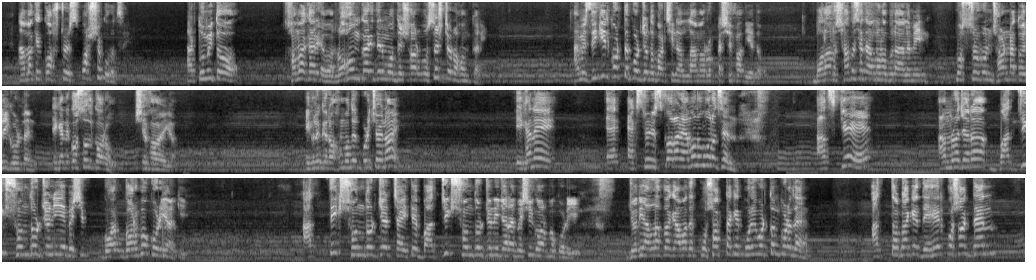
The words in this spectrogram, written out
আমাকে কষ্ট স্পর্শ করেছে। আর তুমি তো ক্ষমাকারী রহমকারীদের মধ্যে সর্বশ্রেষ্ঠ রহমকারী। আমি জিকির করতে পর্যন্ত পারছি না, আল্লাহ আমার রোগটা শেফা দিয়ে দাও। বলার সাথে সাথে আল্লাহ রবুল্লা আলমিন প্রশ্রবণ ঝর্ণা তৈরি করলেন। এখানে গোসল করো, শেফা হয়ে গেল। এগুলোকে রহমতের পরিচয় নয়? এখানে স্কলার এমনও বলেছেন, আজকে আমরা যারা বাহ্যিক সৌন্দর্য নিয়ে বেশি গর- গর্ব করি আর কি আত্মিক সৌন্দর্যের চাইতে বাহ্যিক সৌন্দর্য নিয়ে যারা বেশি গর্ব করি, যদি আল্লাহ পাক আমাদের পোশাকটাকে পরিবর্তন করে দেন, আত্মাটাকে দেহের পোশাক দেন,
